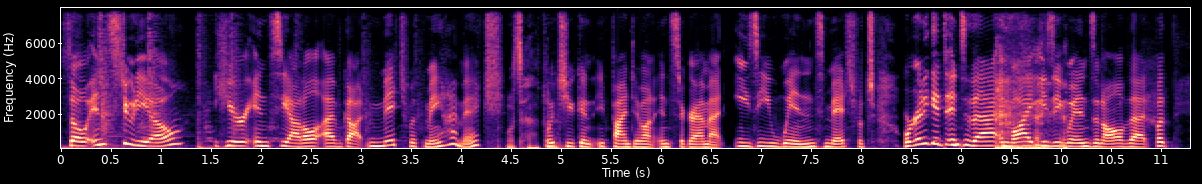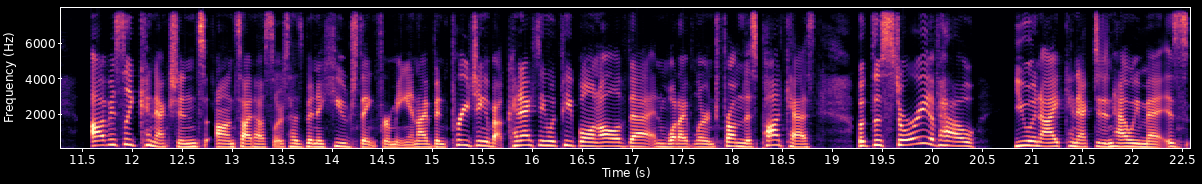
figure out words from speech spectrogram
So in studio, here in Seattle, I've got Mitch with me. Hi, Mitch. What's happening? Which you can find him on Instagram at Easy Wins Mitch. Which we're gonna get into that and why Easy Wins and all of that. But obviously, connections on Side Hustlers has been a huge thing for me, and I've been preaching about connecting with people and all of that, and what I've learned from this podcast. But the story of how you and I connected and how we met is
